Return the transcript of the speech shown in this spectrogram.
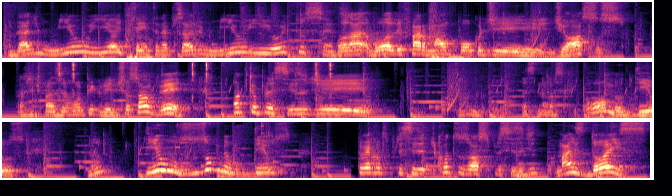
Na verdade, 1080, né? Precisava de 1800. Vou, vou ali farmar um pouco de, de ossos pra gente fazer um upgrade. Deixa eu só ver quanto que eu preciso de... Oh, meu Deus, esse negócio aqui. Oh, meu Deus. Meu Deus, oh, meu Deus. Deixa eu ver quanto precisa, de quantos ossos precisa. De mais dois.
